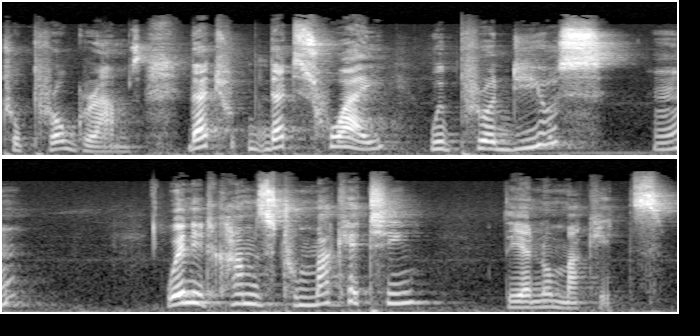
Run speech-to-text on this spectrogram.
two programs. That, that's why we produce, hmm? when it comes to marketing, there are no markets.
